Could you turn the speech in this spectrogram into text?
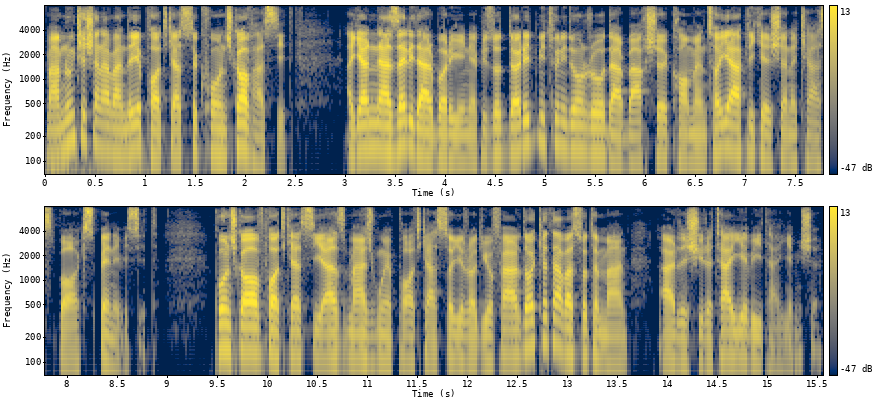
ممنون که شنونده پادکست کنجکاو هستید. اگر نظری درباره این اپیزود دارید می‌تونید اون رو در بخش کامنت های اپلیکیشن Castbox بنویسید. کنجکاو پادکستی از مجموعه پادکست های رادیو فردا که توسط من اردشیر طیبی تهیه میشه.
